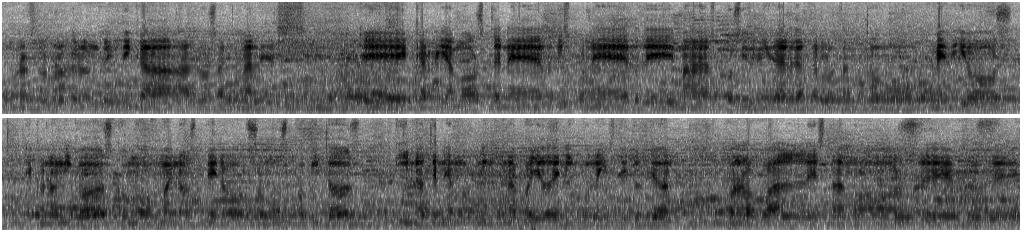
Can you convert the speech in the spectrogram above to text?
como nuestro propio nombre indica, a los animales. Eh, querríamos tener, disponer de más posibilidades de hacerlo, tanto medios económicos como humanos, pero somos poquitos y no tenemos ningún apoyo de ninguna institución, con lo cual estamos eh, pues, eh,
